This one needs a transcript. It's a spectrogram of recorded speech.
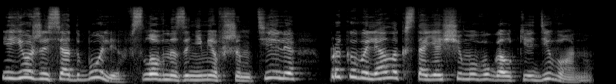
Ее жесть от боли в словно занемевшем теле – проковыляла к стоящему в уголке дивану.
